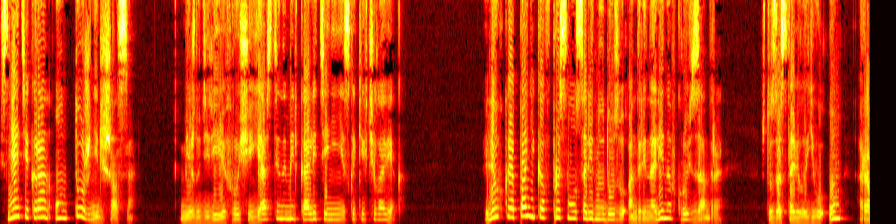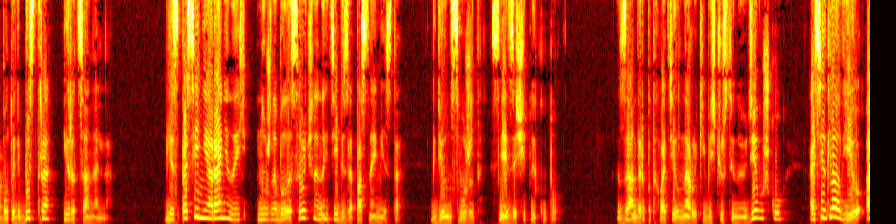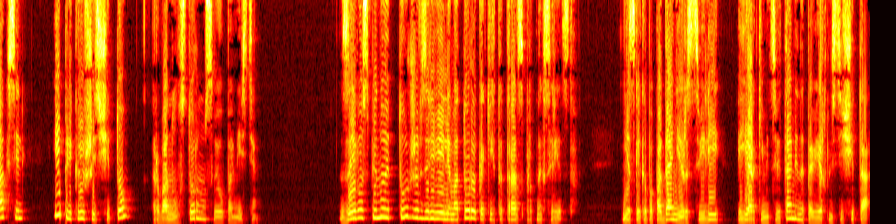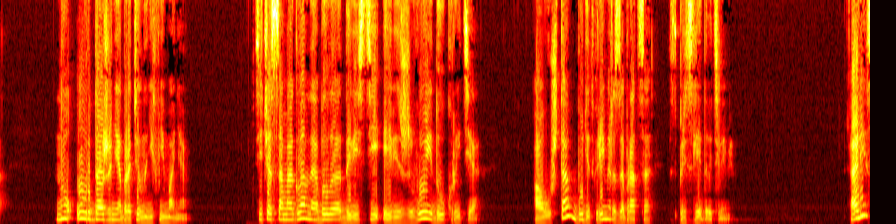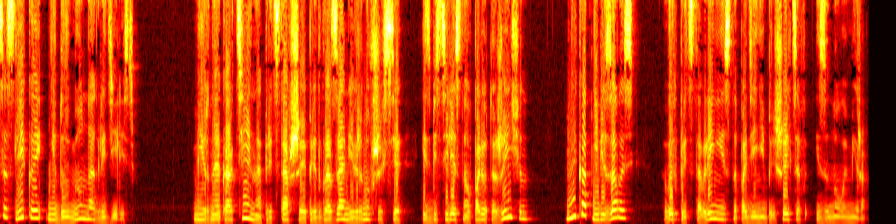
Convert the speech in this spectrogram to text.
Снять экран он тоже не решался. Между деревьев рощи явственно мелькали тени нескольких человек. Легкая паника впрыснула солидную дозу адреналина в кровь Зандра, что заставило его ум работать быстро и рационально. Для спасения раненой нужно было срочно найти безопасное место, где он сможет снять защитный купол. Зандер подхватил на руки бесчувственную девушку, оседлал ее аксель и, прикрывшись щитом, рванул в сторону своего поместья. За его спиной тут же взревели моторы каких-то транспортных средств. Несколько попаданий расцвели яркими цветами на поверхности щита. Но Ур даже не обратил на них внимания. Сейчас самое главное было довести Эвис живой до укрытия. А уж там будет время разобраться с преследователями. Алиса с Ликой недоуменно огляделись. Мирная картина, представшая перед глазами вернувшихся из бестелесного полета женщин, никак не вязалась в их представлении с нападением пришельцев из иного мира.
